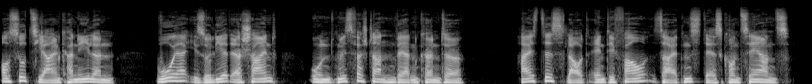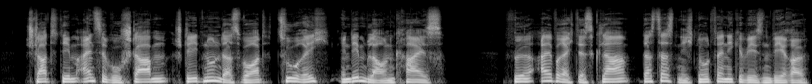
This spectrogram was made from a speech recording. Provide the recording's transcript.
aus sozialen Kanälen, wo er isoliert erscheint und missverstanden werden könnte, heißt es laut NTV seitens des Konzerns. Statt dem Einzelbuchstaben steht nun das Wort Zurich in dem blauen Kreis. Für Albrecht ist klar, dass das nicht notwendig gewesen wäre.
